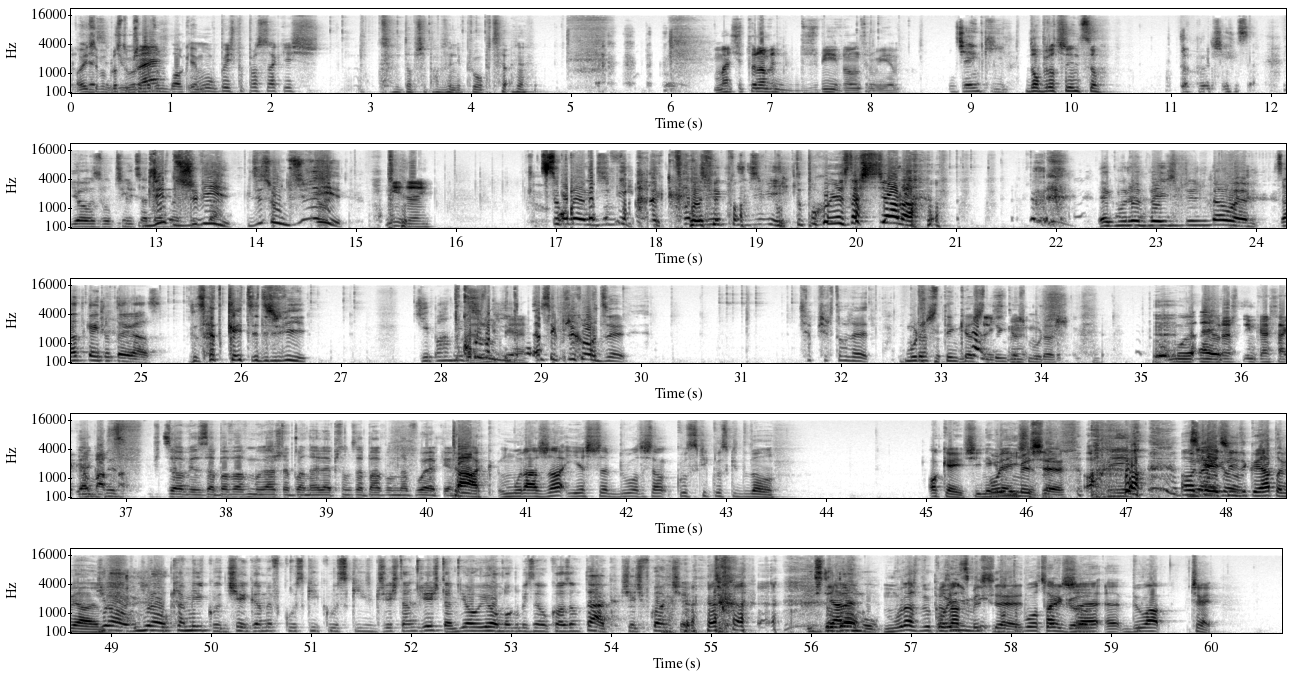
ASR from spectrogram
Oni się po prostu Dziurę? przechodzą bokiem. Mógłbyś po prostu jakieś... Dobrze, Pablo, nie prób to. Macie tu nawet drzwi wam zrobiłem. Dzięki. Dobroczyńco. Złoczyńca. Yo, złoczyńca. Gdzie dobra, drzwi? Gdzie są drzwi? Niżej. Super drzwi! Chodźmy przez drzwi! To pokój jest ta ściana! Jak może wyjść przecież dołem? Zatkaj to teraz. Zatkaj te drzwi. Jebane Kurwa, drzwi. Teraz jak przychodzę. Ja pierdolę. Murarz, tynkasz, Graliśmy. tynkasz, murarz. Mu- Ej, jak jakby robata. widzowie, zabawa w murarze była najlepszą zabawą na WF-ie. Tak, murarza i jeszcze było coś tam kuski, kuski do domu. Okej, czyli nie Boimy graliście. się. Okej, Dlaczego? czyli tylko ja to miałem. Yo, yo, Kamilku, dzisiaj gramy w kuski, kuski, gdzieś tam, gdzieś tam. Yo, yo, mogę być naukozą? Tak, siedź w kącie. Idź do Nie, ale domu. Murarz był kozacki, się, bo to było tak, czego? że e, była... Czekaj.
